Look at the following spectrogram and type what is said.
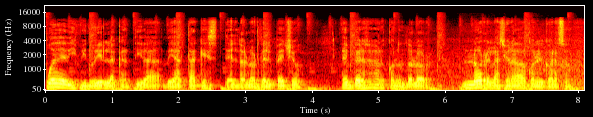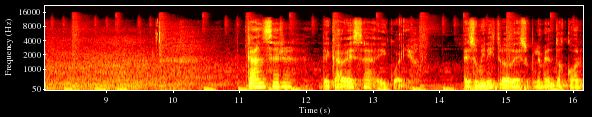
puede disminuir la cantidad de ataques del dolor del pecho en personas con un dolor no relacionado con el corazón. Cáncer de cabeza y cuello. El suministro de suplementos con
